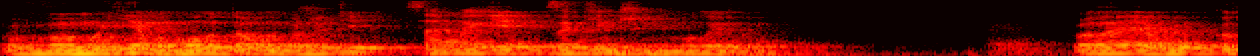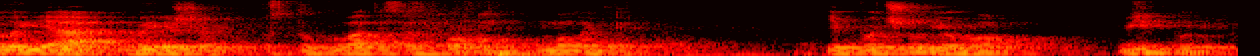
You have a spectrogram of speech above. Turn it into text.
в моєму молитовному житті саме є закінчені молитви. Коли я, коли я вирішив поспілкуватися з Богом у молитві і почув його відповідь,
